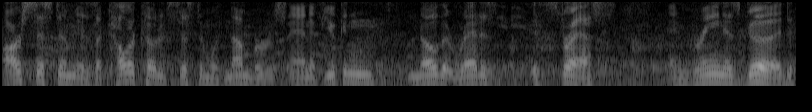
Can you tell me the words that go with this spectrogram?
our system is a color coded system with numbers, and if you can know that red is, is stress and green is good,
